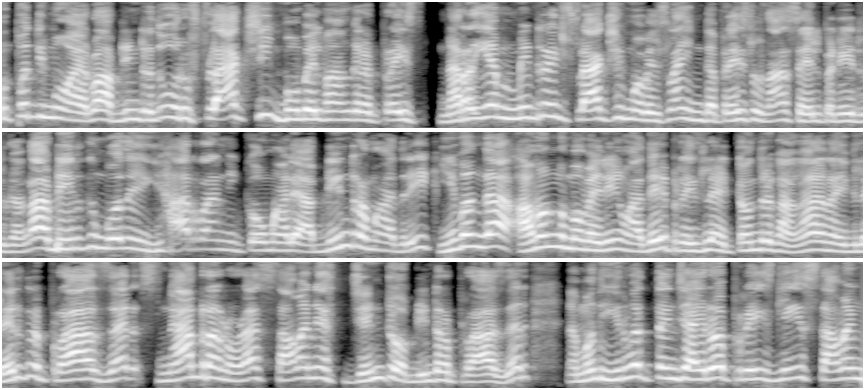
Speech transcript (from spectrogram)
முப்பத்தி மூவாயிரம் ரூபாய் அப்படின்றது ஒரு ஃபிளாக்ஷிப் மொபைல் வாங்குற பிரைஸ் நிறைய மிட் ரேஞ்ச் ஃபிளாக்ஷிப் மொபைல்ஸ்லாம் இந்த பிரைஸ்ல தான் சேல் பண்ணிட்டு இருக்காங்க. அப்படி இருக்கும்போது யாரா நீ கோமாலே அப்படின்ற மாதிரி இவங்க அவங்க மொபைலையும் அதே பிரைஸ்ல எட்டு வந்திருக்காங்க. ஆனா இதுல இருக்கிற ப்ராசர் ஸ்னாப்ரானோட செவன் எஸ் ஜென்டோ அப்படின்ற ப்ராசர் நம்ம வந்து இருபத்தஞ்சாயிரம் ரூபாய் பிரைஸ்லயும் செவன்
